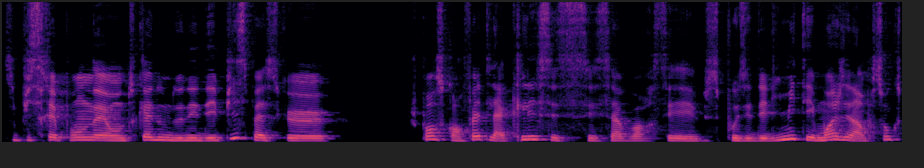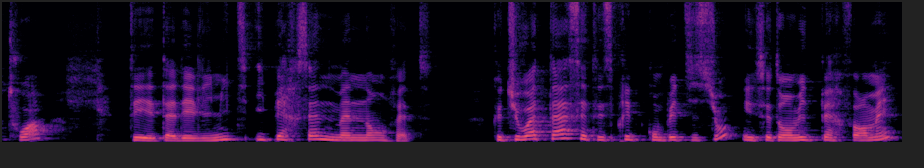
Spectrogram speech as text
qui puissent répondre, en tout cas, nous donner des pistes, parce que pense qu'en fait, la clé, c'est savoir, c'est se poser des limites. Et moi, j'ai l'impression que toi, tu as des limites hyper saines maintenant, en fait. Que tu vois, tu as cet esprit de compétition et cette envie de performer,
